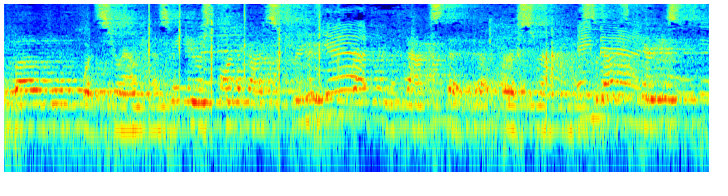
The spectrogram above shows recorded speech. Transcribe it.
above what's surrounding us. We need to respond to God's truth Yes. rather than the facts that, that are surrounding us. So that's Amen. Carrie's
